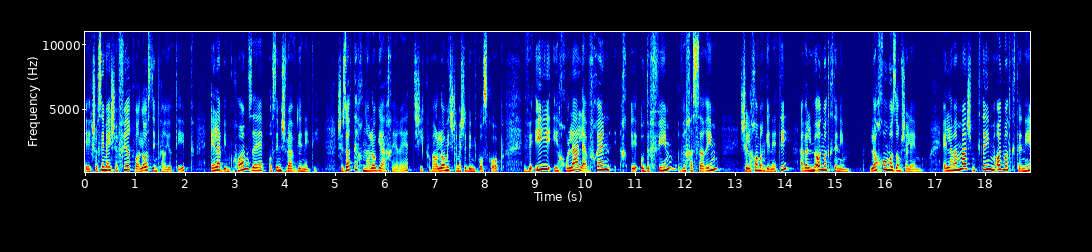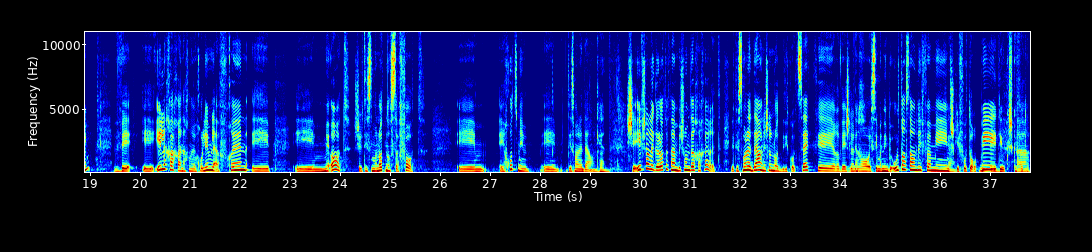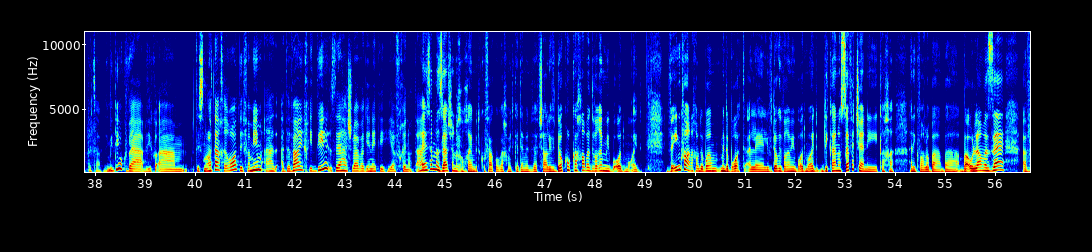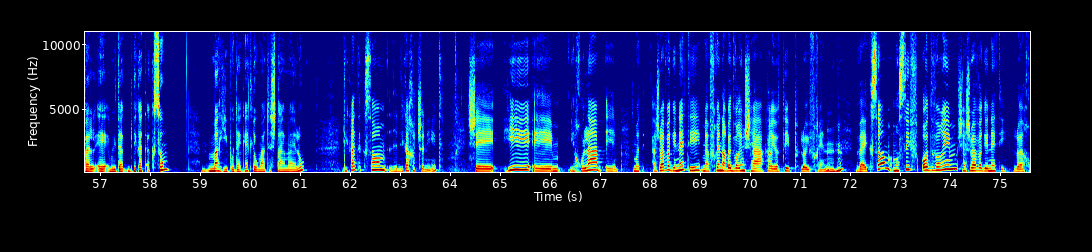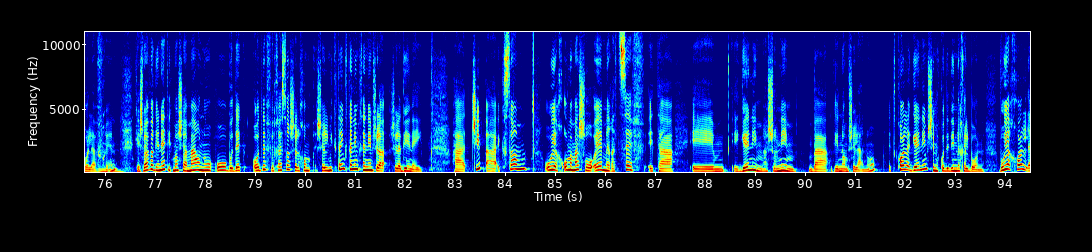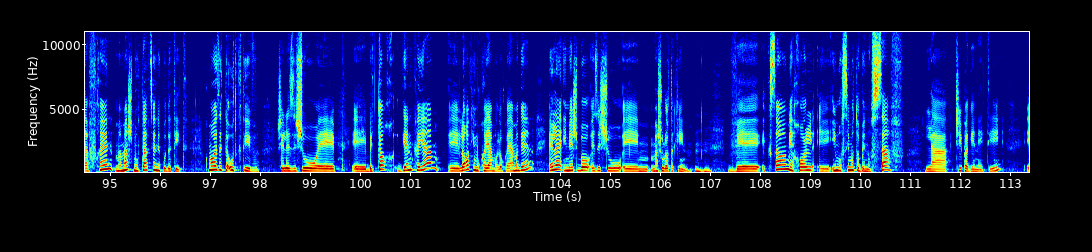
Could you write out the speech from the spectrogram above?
אה, כשעושים מי שפיר כבר לא עושים קריוטיפ, אלא במקום זה עושים שבב גנטי, שזאת טכנולוגיה אחרת, שהיא כבר לא משתמשת במיקרוסקופ, והיא יכולה לאבחן אה, עודפים וחסרים של חומר גנטי, אבל מאוד מאוד קטנים. לא כרומוזום שלם, אלא ממש קטעים מאוד מאוד קטנים, ואי לכך אנחנו יכולים לאבחן אה, אה, מאות של תסמונות נוספות, אה, חוץ תסמונת דאון. כן. שאי אפשר לגלות אותם בשום דרך אחרת. לתסמונת דאון יש לנו עוד בדיקות סקר, ויש לנו נכון. סימנים באולטרסאונד לפעמים, כן. שקיפות עורפית. בדיוק, שקיפות עורפית. בדיוק, והתסמונות האחרות, לפעמים הדבר היחידי זה השבב הגנטי יאבחן אותן. איזה מזל שאנחנו כן. חיים בתקופה כל כך מתקדמת, ואפשר לבדוק כל כך הרבה דברים מבעוד מועד. ואם כבר אנחנו מדברים, מדברות על אה, לבדוק דברים מבעוד מועד, בדיקה נוספת שאני ככה, אני כבר לא בעולם הזה, אבל אה, בדיקת בדיקת אקסום, מה היא בודקת לעומת השתיים האלו? בדיקת אקסום זה בדיקה חדשנית, שהיא אה, יכולה, אה, זאת אומרת, השבב הגנטי מאבחן הרבה דברים שהקריוטיפ לא יבחן, mm-hmm. והאקסום מוסיף עוד דברים שהשבב הגנטי לא יכול לאבחן, mm. כי השבב הגנטי, כמו שאמרנו, הוא בודק עודף וחסר של, חומ... של מקטעים קטנים קטנים של, ה... של ה-DNA. הצ'יפ, האקסום, הוא, הוא ממש רואה, מרצף את הגנים השונים בגנום שלנו, את כל הגנים שמקודדים לחלבון, והוא יכול לאבחן ממש מוטציה נקודתית, כמו איזה טעות כתיב. של איזשהו, אה, אה, בתוך גן קיים, אה, לא רק אם הוא קיים או לא קיים הגן, אלא אם יש בו איזשהו אה, משהו לא תקין. Mm-hmm. ואקסום יכול, אה, אם עושים אותו בנוסף לצ'יפ הגנטי, אה,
